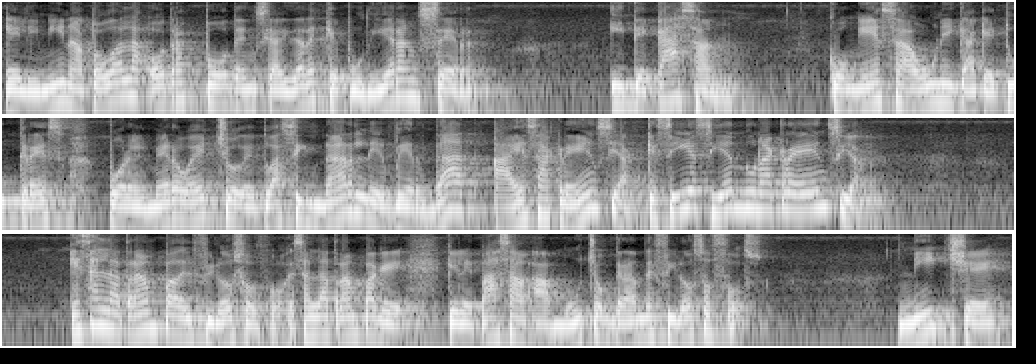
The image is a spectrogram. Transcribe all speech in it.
elimina todas las otras potencialidades que pudieran ser y te casan con esa única que tú crees por el mero hecho de tú asignarle verdad a esa creencia, que sigue siendo una creencia. Esa es la trampa del filósofo, esa es la trampa que, que le pasa a muchos grandes filósofos. Nietzsche,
